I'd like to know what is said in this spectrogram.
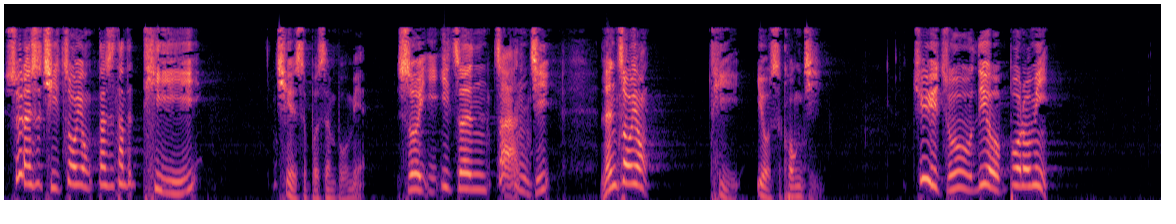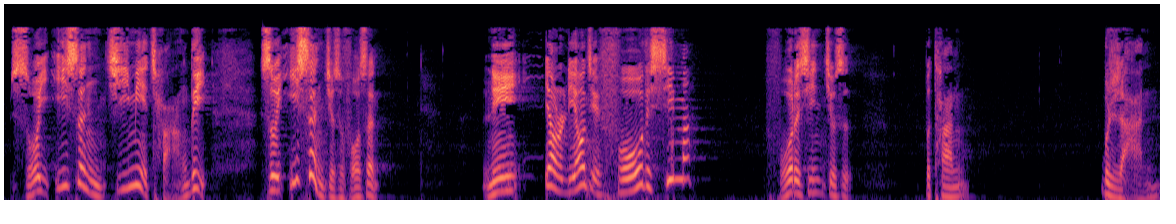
虽然是起作用，但是它的体却是不生不灭。所以一真暂即能作用，体又是空极，具足六波罗蜜。所以一圣即灭场地，所以一圣就是佛圣。你要了解佛的心吗？佛的心就是不贪、不染、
